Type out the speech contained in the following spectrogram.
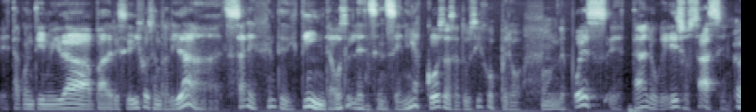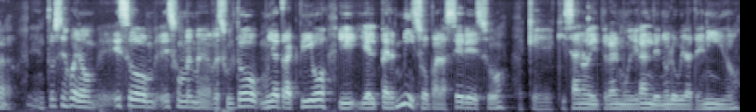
esta continuidad padres e hijos, en realidad sale gente distinta. Vos les enseñás cosas a tus hijos, pero después está lo que ellos hacen. Claro. Entonces, bueno, eso, eso me, resultó muy atractivo y, el permiso para hacer eso, que quizá en una editorial muy grande no lo hubiera tenido,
